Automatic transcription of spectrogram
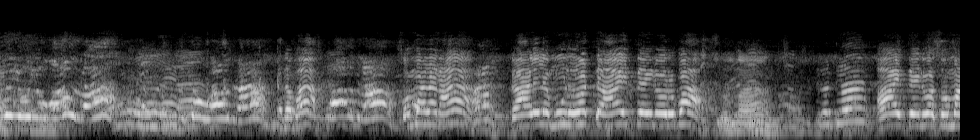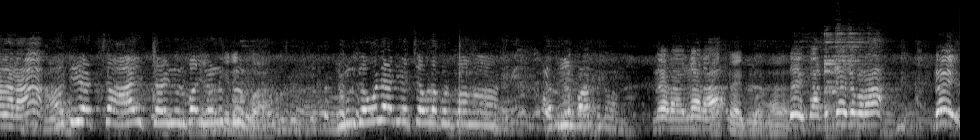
ஐயோ ஐயோ வாவுடா இதோ சும்மாதானா காலையில மூணு நோட்டு ஆயிரத்தி ஐநூறு ரூபாய் ஆயிரத்தி ஐநூறு ரூபாய் சும்மாதானா அடி அடிச்சா ஆயிரத்தி ஐநூறு ரூபாய் எனக்கு இவனுக்கு எவ்வளவு அடி அடிச்சா எவ்வளவு கொடுப்பாங்க? அதையும் பாத்துக்கலாம் என்னடா என்னடா? டேய் போறா. டேய்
